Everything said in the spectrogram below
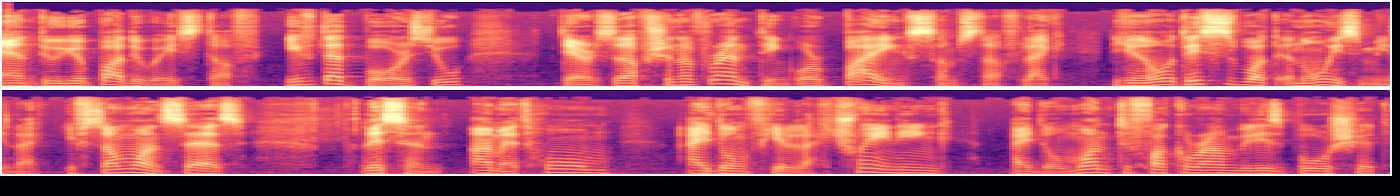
and do your bodyweight stuff. If that bores you, there's the option of renting or buying some stuff. Like, you know, this is what annoys me. Like, if someone says, listen, I'm at home, I don't feel like training, I don't want to fuck around with this bullshit,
